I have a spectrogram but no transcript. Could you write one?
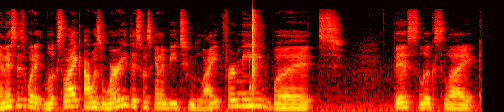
And this is what it looks like. I was worried this was going to be too light for me, but this looks like...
